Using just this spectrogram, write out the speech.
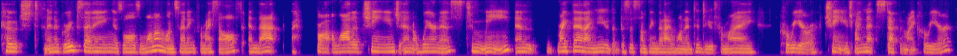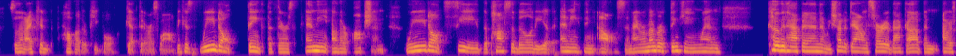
coached in a group setting as well as a one on one setting for myself. And that brought a lot of change and awareness to me. And right then I knew that this is something that I wanted to do for my career change, my next step in my career, so that I could help other people get there as well. Because we don't think that there's any other option. We don't see the possibility of anything else. And I remember thinking when COVID happened and we shut it down. We started it back up, and I was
